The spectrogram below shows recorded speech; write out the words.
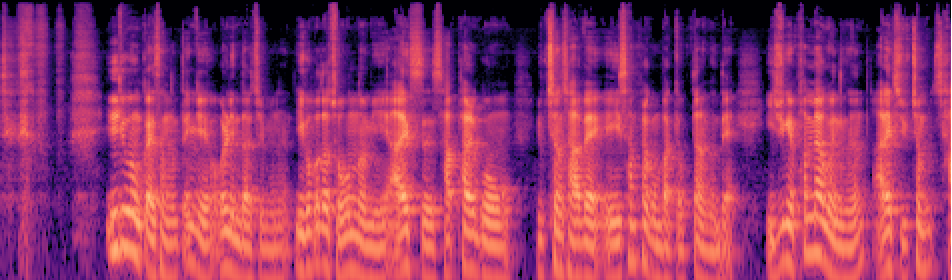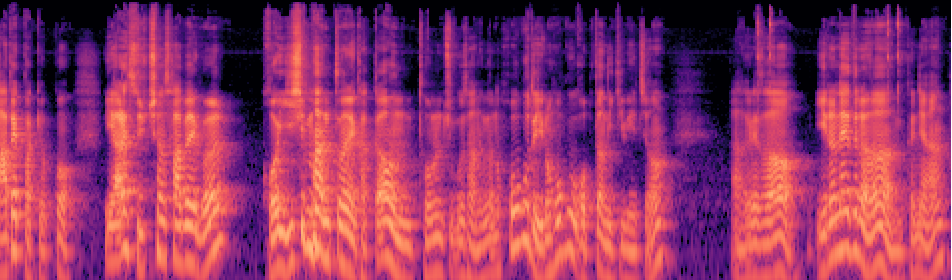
160까지 성능 땡겨 올린다 치면은 이거보다 좋은 놈이 RX 480, 6400, A380밖에 없다는 건데 이 중에 판매하고 있는 건 RX 6400밖에 없고 이 RX 6400을 거의 20만 돈에 가까운 돈을 주고 사는 건 호구도 이런 호구가 없다는 느낌이겠죠. 아 그래서 이런 애들은 그냥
